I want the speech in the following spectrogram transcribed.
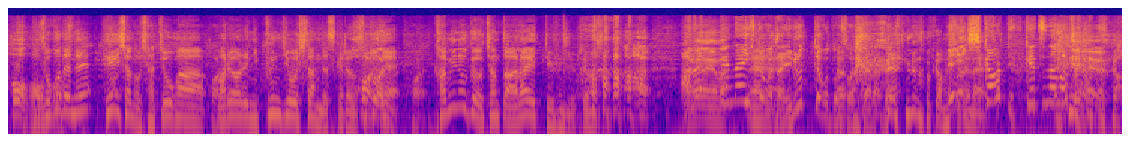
ほうほうほう。そこでね弊社の社長がはい。我々に訓示をしたんですけれど、そこではい。はい髪の毛をちゃんと洗えっていうふうに言ってました。洗ってない人がじゃあいるってこと、そしたらね。いるのかもしれえない。石川って不潔な街なんですか？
